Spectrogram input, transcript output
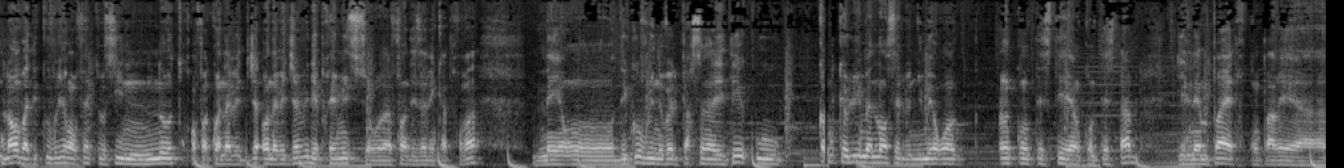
là, on va découvrir en fait aussi une autre, enfin, qu'on avait déjà, on avait déjà vu les prémices sur la fin des années 80, mais on découvre une nouvelle personnalité où, comme que lui maintenant c'est le numéro incontesté et incontestable, il n'aime pas être comparé à,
